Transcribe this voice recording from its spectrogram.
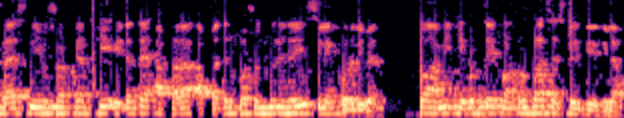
ফ্রেশ নিউ শর্টকাট কি এটাতে আপনারা আপনাদের পছন্দ অনুযায়ী সিলেক্ট করে দিবেন। তো আমি কিবোর্ড থেকে কন্ট্রোল প্লাস স্পেস দিয়ে দিলাম।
